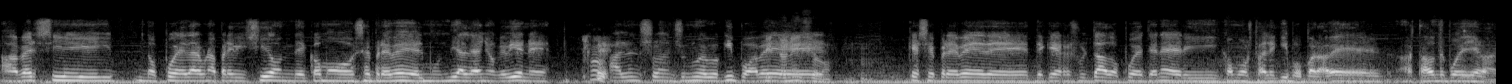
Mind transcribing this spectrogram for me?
a ver si nos puede dar una previsión de cómo se prevé el Mundial del año que viene. Alonso en su nuevo equipo, a ver qué se prevé de, qué resultados puede tener y cómo está el equipo para ver hasta dónde puede llegar.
